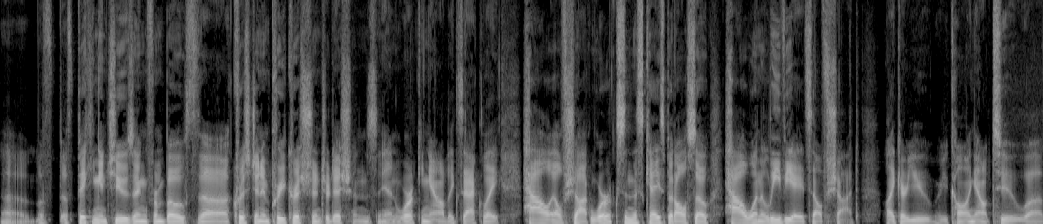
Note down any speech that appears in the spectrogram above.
uh, of, of, picking and choosing from both uh, Christian and pre-Christian traditions and working out exactly how elf-shot works in this case, but also how one alleviates elf-shot. Like, are you are you calling out to uh,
